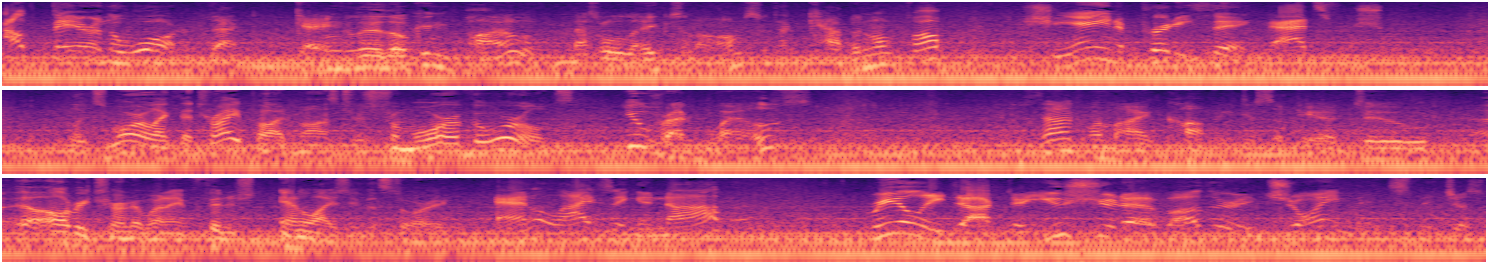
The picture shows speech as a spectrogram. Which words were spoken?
out there in the water. That gangly looking pile of metal legs and arms with a cabin on top? She ain't a pretty thing, that's for sure. Looks more like the tripod monsters from War of the Worlds. You've read Wells? Is that where my copy disappeared to? Uh, I'll return it when I'm finished analyzing the story. Analyzing a novel? Really, Doctor, you should have other enjoyments than just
